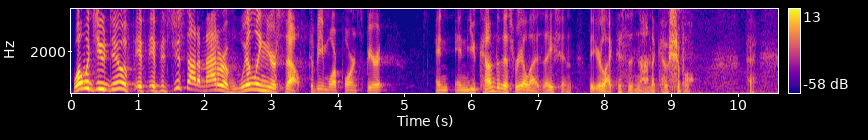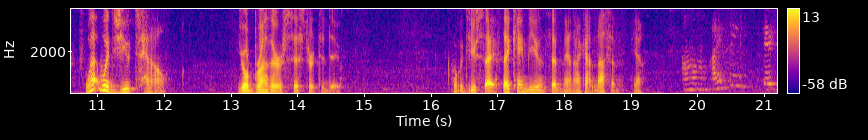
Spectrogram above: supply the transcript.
What would you do if, if, if it's just not a matter of willing yourself to be more poor in spirit and, and you come to this realization that you're like, this is non negotiable? Okay. What would you tell your brother or sister to do? What would you say if they came to you and said, man, I got nothing? Yeah. Um, I think it,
